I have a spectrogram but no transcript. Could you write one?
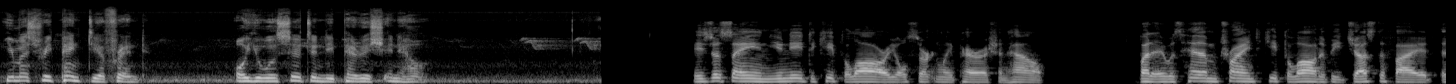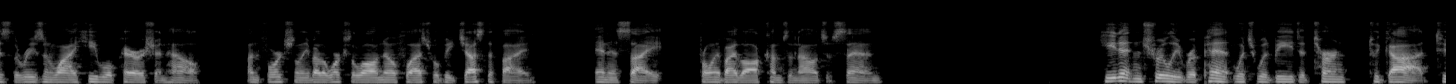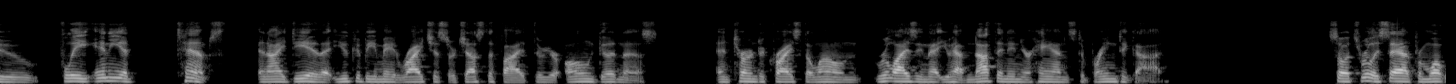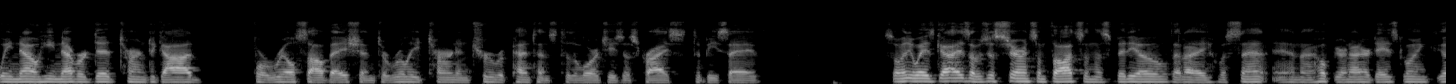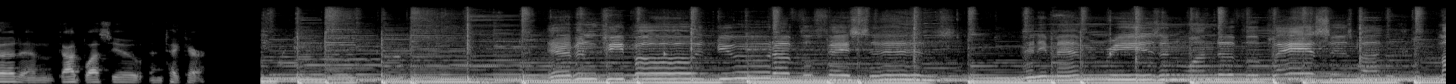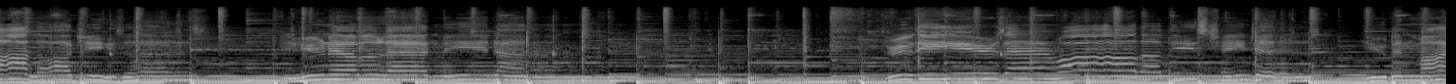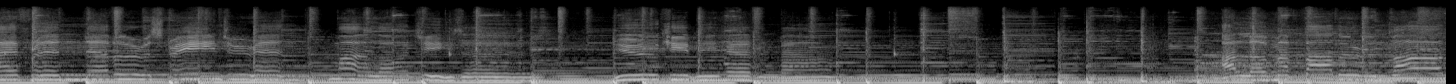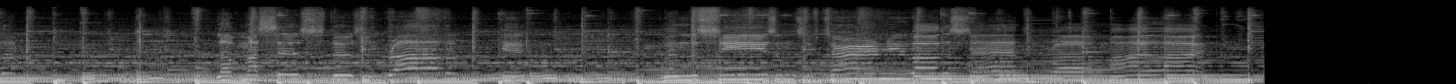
You must repent, dear friend or you will certainly perish in hell. He's just saying you need to keep the law or you'll certainly perish in hell. But it was him trying to keep the law to be justified is the reason why he will perish in hell. Unfortunately, by the works of the law, no flesh will be justified in his sight, for only by law comes the knowledge of sin. He didn't truly repent, which would be to turn to God, to flee any attempts an idea that you could be made righteous or justified through your own goodness and turn to Christ alone, realizing that you have nothing in your hands to bring to God. So it's really sad from what we know, he never did turn to God for real salvation, to really turn in true repentance to the Lord Jesus Christ to be saved. So anyways, guys, I was just sharing some thoughts on this video that I was sent, and I hope your night or day is going good, and God bless you, and take care. There have been people with beautiful faces, many memories and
